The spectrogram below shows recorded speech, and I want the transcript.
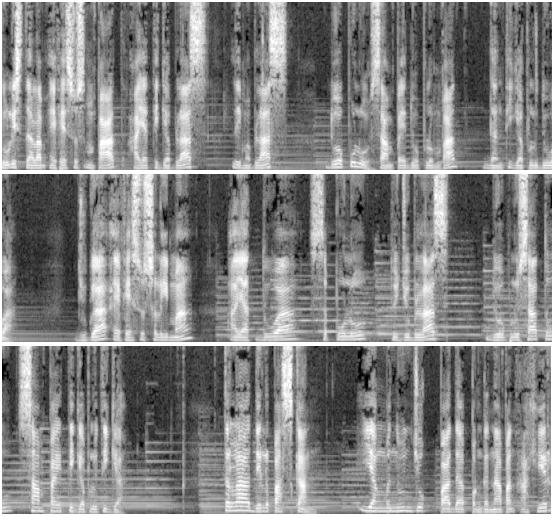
tulis dalam Efesus 4 ayat 13, 15, 20 sampai 24 dan 32. Juga Efesus 5 ayat 2, 10, 17, 21 sampai 33 telah dilepaskan yang menunjuk pada penggenapan akhir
